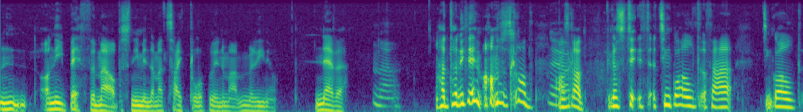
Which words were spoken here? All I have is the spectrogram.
o'n i byth yn meddwl bys ni'n mynd am y title o blwyddyn yma, Marino. Never. No. A do'n i ddim, honest god. Yeah. Honest god. Because ti'n gweld, otha, ti'n gweld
